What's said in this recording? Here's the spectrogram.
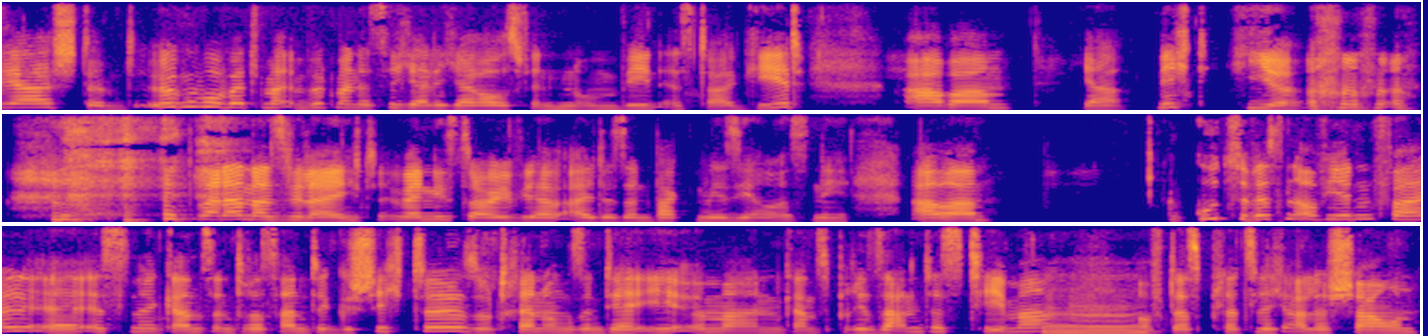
Ja, stimmt. Irgendwo wird man, wird man es sicherlich herausfinden, um wen es da geht. Aber ja, nicht hier. Wann anders vielleicht. Wenn die Story wieder alt ist, dann packen wir sie aus. Nee. Aber Gut zu wissen auf jeden Fall. Äh, ist eine ganz interessante Geschichte. So Trennungen sind ja eh immer ein ganz brisantes Thema, mhm. auf das plötzlich alle schauen.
